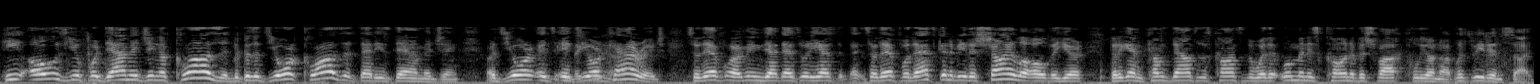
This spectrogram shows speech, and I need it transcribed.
he owes you for damaging a closet because it's your closet that he's damaging. Or it's your it's it's your carriage. So therefore, I mean that, that's what he has. To, so therefore, that's going to be the shiloh over here. But again, it comes down to this concept of whether uman is kona b'shvach kli or not. Let's read inside.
